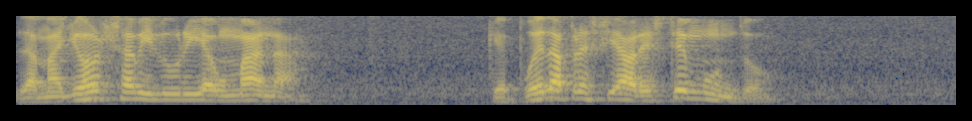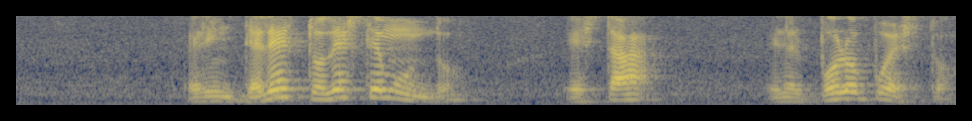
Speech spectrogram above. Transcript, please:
la mayor sabiduría humana que pueda apreciar este mundo, el intelecto de este mundo, está en el polo opuesto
